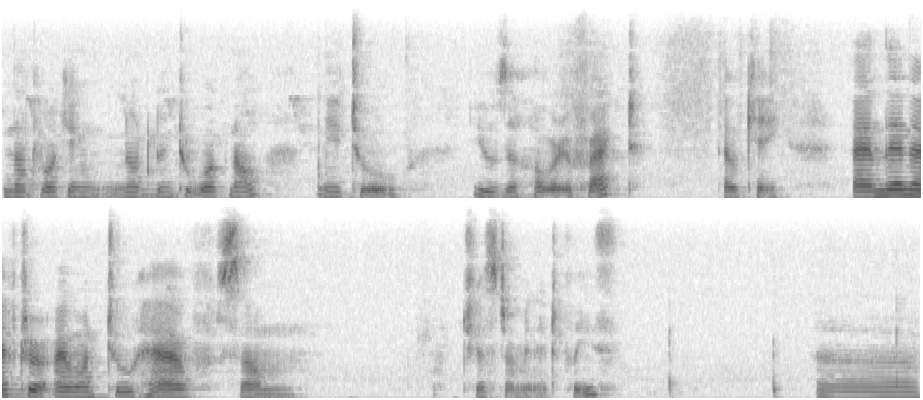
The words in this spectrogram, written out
not working not going to work now. Need to use a hover effect. Okay. And then after I want to have some just a minute please. Uh,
